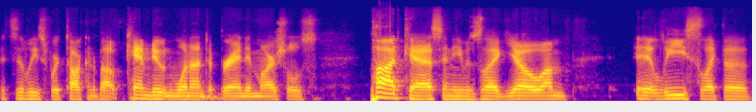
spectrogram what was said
it's at least we're talking about. Cam Newton went on to Brandon Marshall's podcast, and he was like, "Yo, I'm at least like the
